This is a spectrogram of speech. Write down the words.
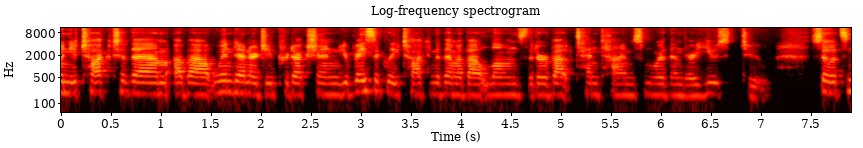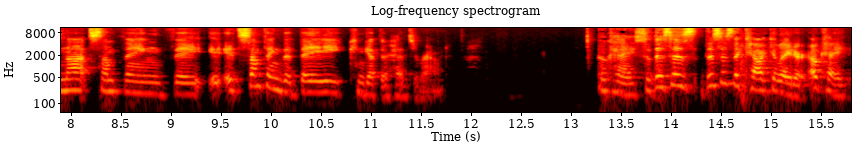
when you talk to them about wind energy production, you're basically talking to them about loans that are about 10 times more than they're used to. So it's not something they, it's something that they can get their heads around. Okay, so this is this is the calculator. Okay,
